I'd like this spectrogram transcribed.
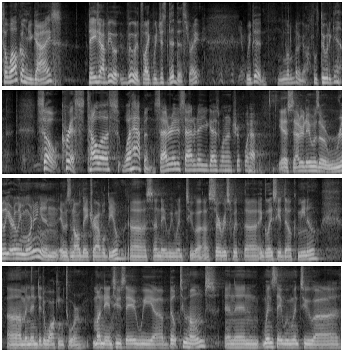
So, welcome, you guys. Deja vu. vu. It's like we just did this, right? We did a little bit ago. Let's do it again. So, Chris, tell us what happened. Saturday to Saturday, you guys went on a trip. What happened? Yeah, Saturday was a really early morning, and it was an all-day travel deal. Uh, Sunday we went to uh, service with uh, Iglesia del Camino, um, and then did a walking tour. Monday and Tuesday we uh, built two homes, and then Wednesday we went to uh,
